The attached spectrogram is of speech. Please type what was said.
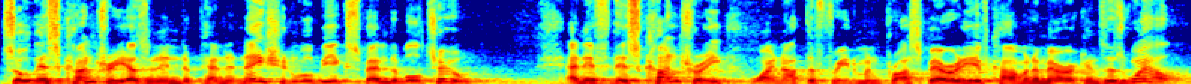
So, this country as an independent nation will be expendable too. And if this country, why not the freedom and prosperity of common Americans as well?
